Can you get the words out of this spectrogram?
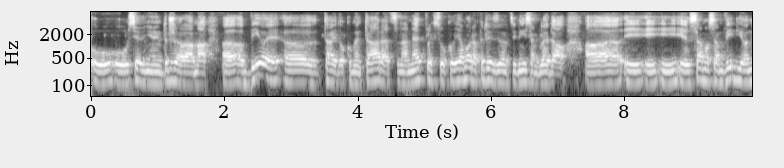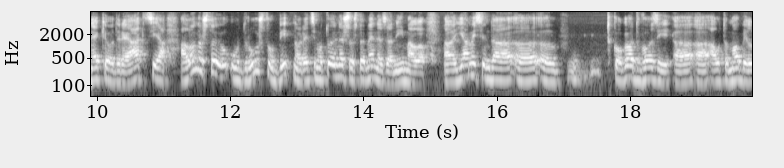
u, u Sjedinjenim državama. Bio je taj dokumentarac na Netflixu koji ja moram priznati nisam gledao i, i, i samo sam vidio neke od reakcija, ali ono što je u društvu bitno, recimo to je nešto što je mene zanimalo. Ja mislim da tko god vozi automobil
